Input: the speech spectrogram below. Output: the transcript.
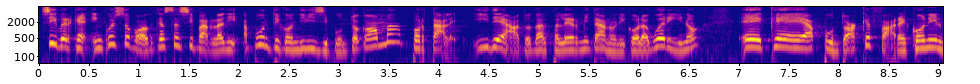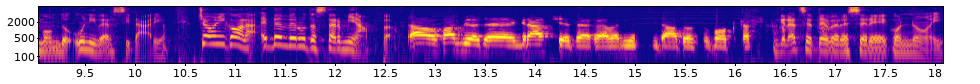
Sì, perché in questo podcast si parla di appunticondivisi.com, portale ideato dal palermitano Nicola Guerino e che appunto ha a che fare con il mondo universitario. Ciao Nicola e benvenuto a Star Me Up. Ciao Fabio, eh, grazie per avermi ospitato al tuo podcast. Grazie a te per essere con noi.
